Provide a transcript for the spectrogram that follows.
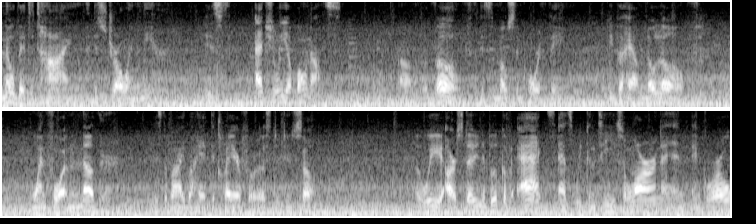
know that the time is drawing near. It's actually upon us. Uh, love is the most important thing. People have no love one for another, as the Bible had declared for us to do so. We are studying the book of Acts as we continue to learn and, and grow,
